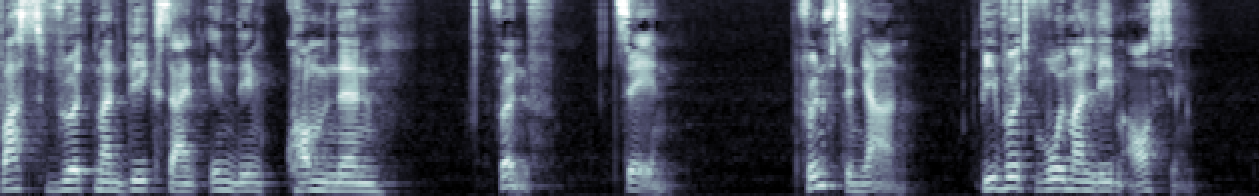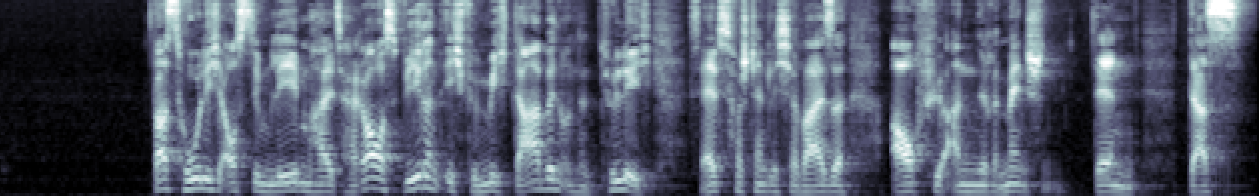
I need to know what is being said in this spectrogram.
was wird mein Weg sein in den kommenden fünf, zehn, 15 Jahren? Wie wird wohl mein Leben aussehen? Was hole ich aus dem Leben halt heraus, während ich für mich da bin und natürlich selbstverständlicherweise auch für andere Menschen. Denn das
